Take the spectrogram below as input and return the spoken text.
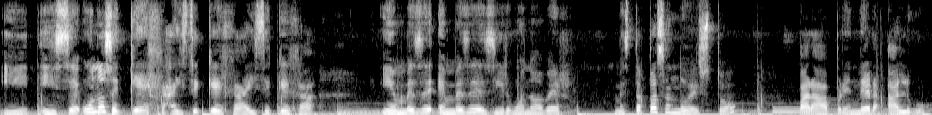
Y, se, uno se queja y se queja y se queja. Y en vez, de, en vez de decir, bueno, a ver, me está pasando esto para aprender algo,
